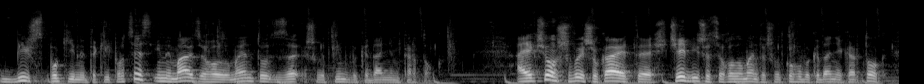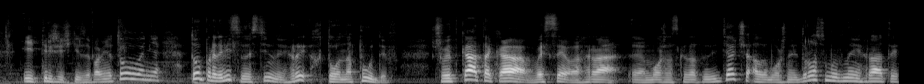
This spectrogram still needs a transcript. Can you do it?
більш спокійний такий процес і немає цього елементу з швидким викиданням карток. А якщо ж ви шукаєте ще більше цього елементу швидкого викидання карток і трішечки запам'ятовування, то передивіться настільної гри Хто напудив. Швидка така весела гра, е, можна сказати, дитяча, але можна і дорослими в неї грати,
